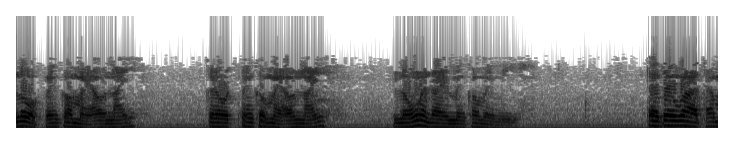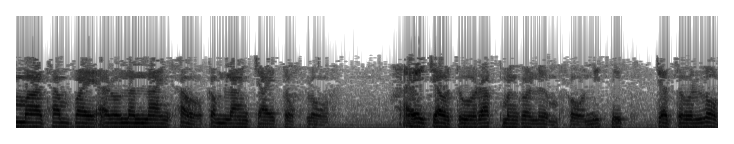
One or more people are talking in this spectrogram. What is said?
โลภมันก็ไม่เอาไหน โกรธมันก็ไม่เอาไหน หลงอะไรมันก็ไม่มี แต่ได้ว่าทำมาทำไปอารมณ์นานๆเข้ากำลังใจตกลง ไอ้เจ้าตัวรักมันก็เริ่มโผล่นิดๆเจ้าตัวโลภ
